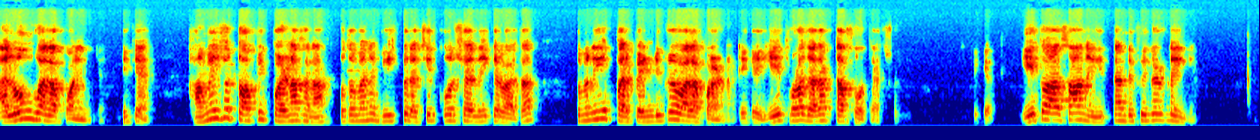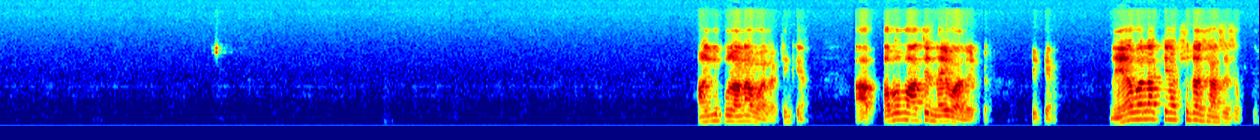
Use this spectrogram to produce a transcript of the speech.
अलोंग वाला पॉइंट है, ठीक है? हमें जो टॉपिक पढ़ना था ना, वो तो मैंने बीच पे रचित कोर्स शायद नहीं करवाया था तो मैंने ये परपेंडिकुलर वाला पढ़ना, ठीक है? ये थोड़ा ज़्यादा टफ होता है एक्चुअली ठीक है? ये तो आसान है इतना डिफ़िकल्ट नहीं है। हाँ ये पुराना वाला, ठीक है? अब अब हम आते नए वाले पे, ठीक है? नया वाला क्या आप सुना ध्यान से सब कुछ।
